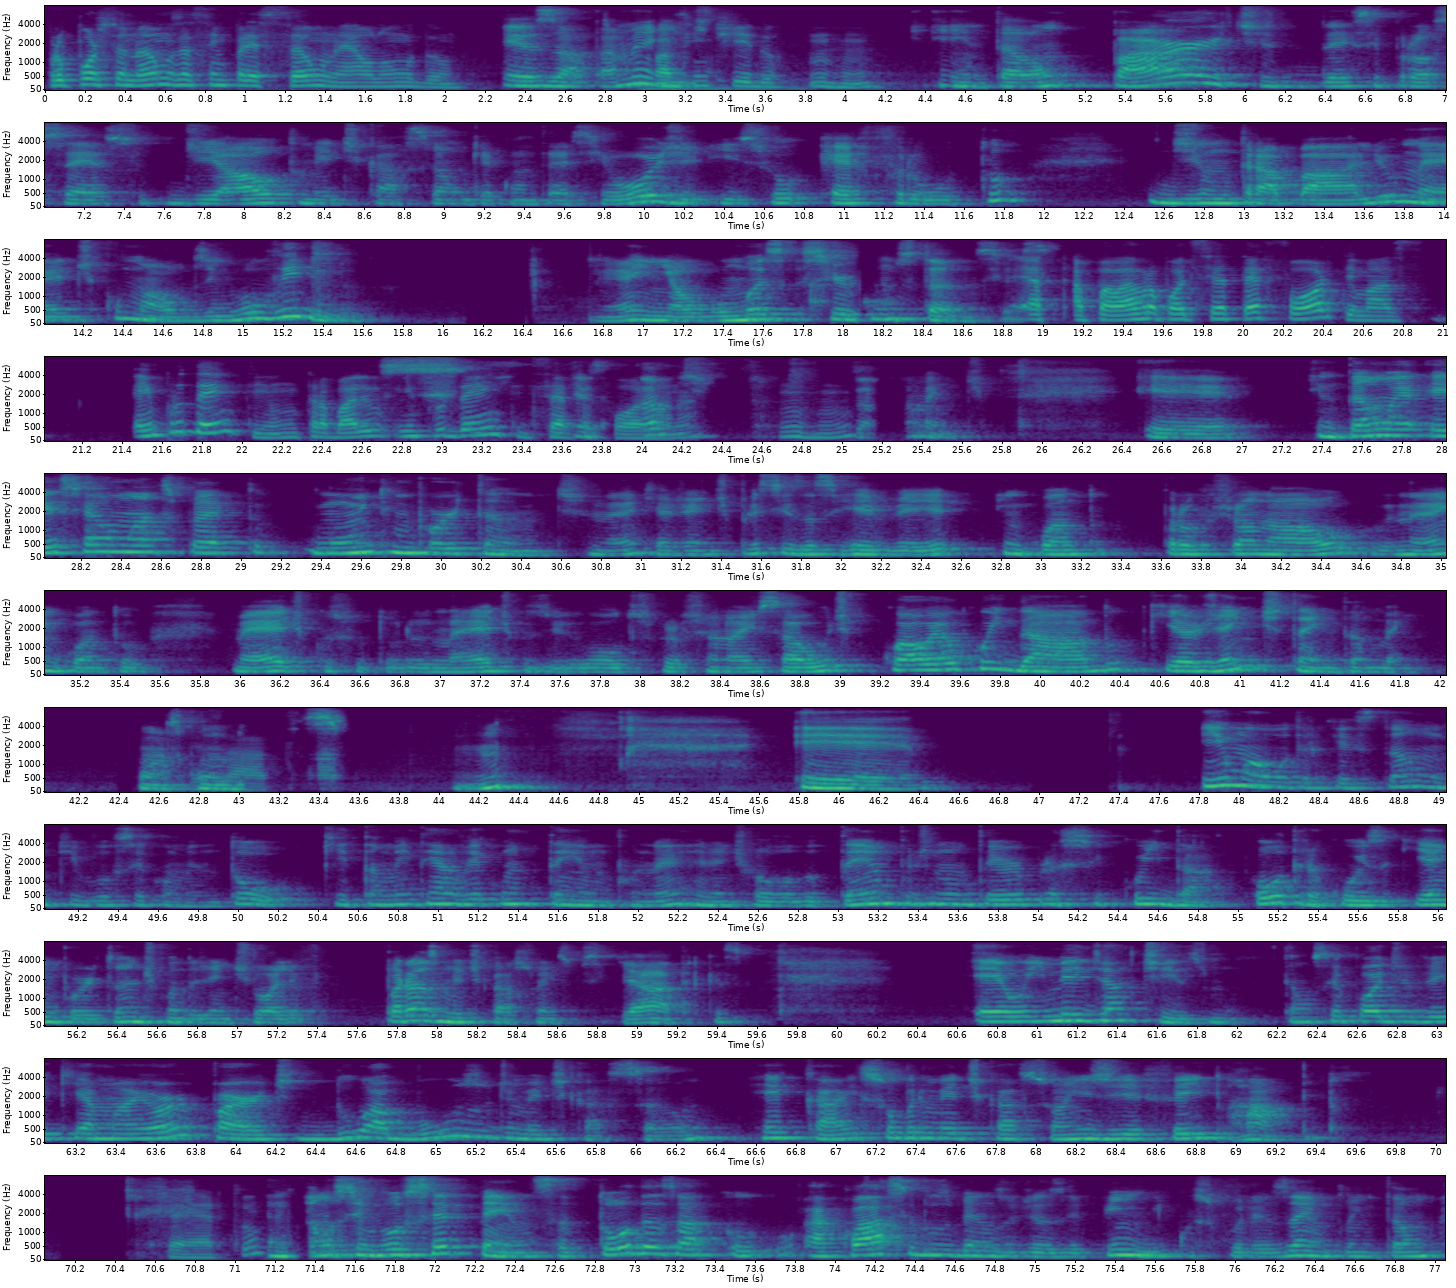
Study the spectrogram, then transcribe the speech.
proporcionamos essa impressão, né, ao longo do. Exatamente. Faz sentido. Uhum. Então, parte desse processo de automedicação que acontece hoje, isso é fruto de um trabalho médico mal desenvolvido. Né, em algumas circunstâncias. É, a palavra pode ser até forte, mas é imprudente, um trabalho imprudente, de certa Exatamente. forma, né? Uhum. Exatamente. É, então, é, esse é um aspecto muito importante, né, que a gente precisa se rever enquanto profissional, né, enquanto médicos, futuros médicos e outros profissionais de saúde, qual é o cuidado que a gente tem também com as condutas. Hum? É, e uma outra questão que você comentou, que também tem a ver com o tempo, né? A gente falou do tempo de não ter para se cuidar. Outra coisa que é importante quando a gente olha para as medicações psiquiátricas é o imediatismo. Então, você pode ver que a maior parte do abuso de medicação recai sobre medicações de efeito rápido. Certo. Então, se você pensa todas a, a classe dos benzodiazepínicos, por exemplo, então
